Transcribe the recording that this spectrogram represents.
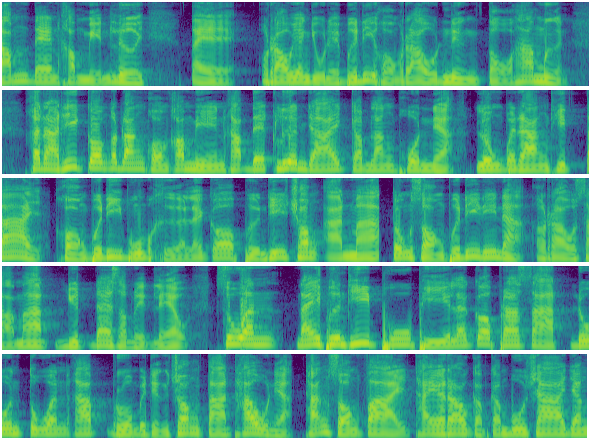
ล้ำแดนเขมรเลย แต่ เรายังอยู่ในพื้นที่ของเรา 1 ต่อ 50,000 ขณะที่กองกำลังของเขมรครับได้เคลื่อนย้ายกำลังพลเนี่ยลงไปทางทิศใต้ของพื้นที่ภูมะเขือ และก็พื้นที่ช่องอานมาตรง 2 พื้นที่นี้นะเราสามารถยึดได้สำเร็จแล้ว ส่วนในพื้นที่ภูผีแล้วก็ปราสาทโดนตวนครับรวมไปถึงช่องตาเท่าเนี่ยทั้งสองฝ่ายไทยเรากับกัมพูชายัง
